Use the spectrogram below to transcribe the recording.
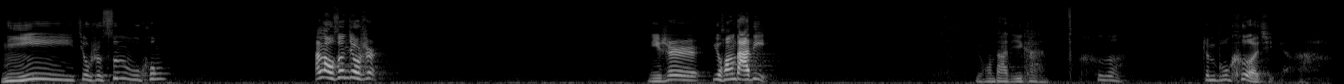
你就是孙悟空？俺老孙就是。你是玉皇大帝。玉皇大帝一看，呵，真不客气啊！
